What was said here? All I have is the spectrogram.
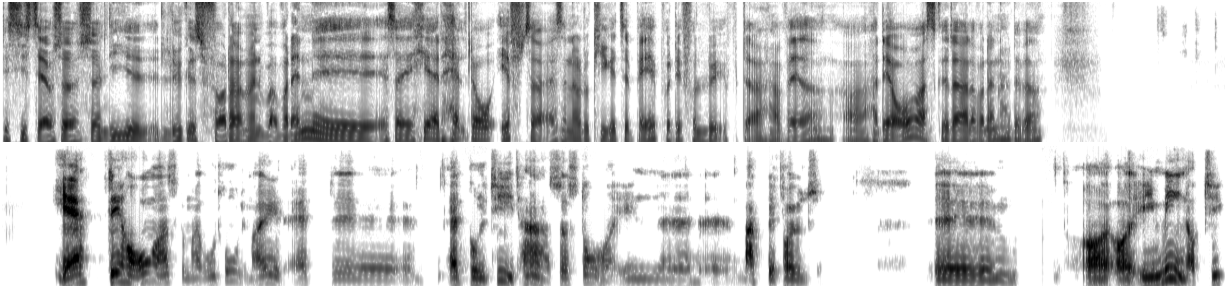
det sidste er jo så, så lige øh, lykkedes for dig, men hvordan, øh, altså her et halvt år efter, altså når du kigger tilbage på det forløb, der har været, og har det overrasket dig, eller hvordan har det været? Ja, det har overrasket mig utrolig meget, at, øh, at politiet har så stor en øh, magtbeføjelse. Øh, og, og i min optik,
